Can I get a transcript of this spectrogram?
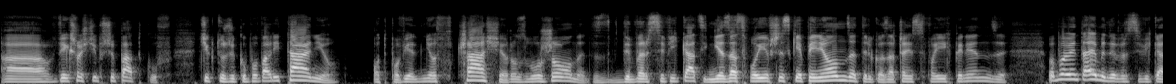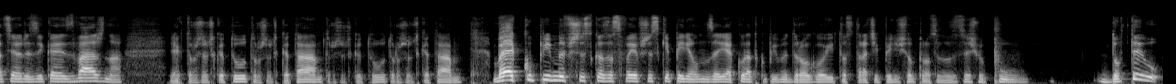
a w większości przypadków ci, którzy kupowali tanio, odpowiednio w czasie, rozłożone, w dywersyfikacji, nie za swoje wszystkie pieniądze, tylko za część swoich pieniędzy. Bo pamiętajmy, dywersyfikacja ryzyka jest ważna. Jak troszeczkę tu, troszeczkę tam, troszeczkę tu, troszeczkę tam. Bo jak kupimy wszystko za swoje wszystkie pieniądze i akurat kupimy drogo i to straci 50%, to jesteśmy pół do tyłu.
